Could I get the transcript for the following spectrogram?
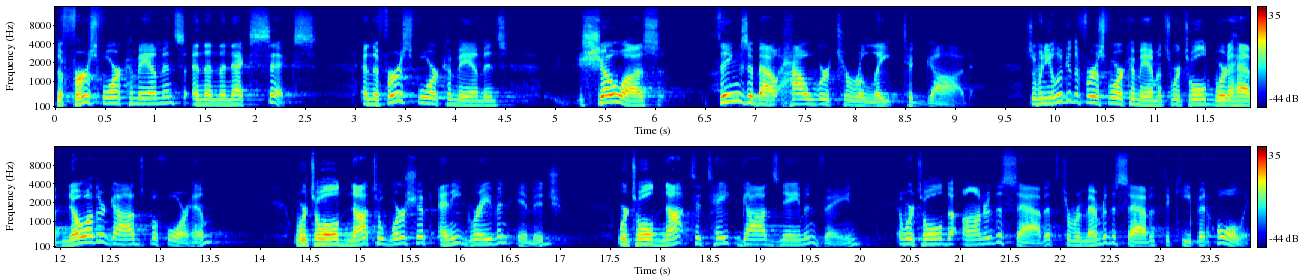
the first four commandments and then the next six. And the first four commandments show us things about how we're to relate to God. So when you look at the first four commandments, we're told we're to have no other gods before Him. We're told not to worship any graven image. We're told not to take God's name in vain. And we're told to honor the Sabbath, to remember the Sabbath, to keep it holy.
